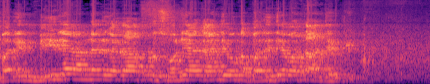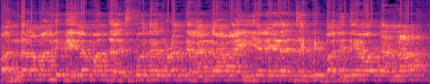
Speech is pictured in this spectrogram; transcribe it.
మరి మీరే అన్నారు కదా అప్పుడు సోనియా గాంధీ ఒక బలిదేవత అని చెప్పి. వందల మంది వేల మంది చచ్చిపోతే కూడా తెలంగాణ ఇయ్యలేదని చెప్పి బలిదేవత అన్న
